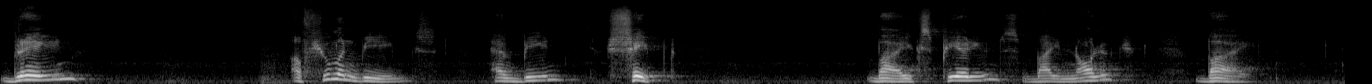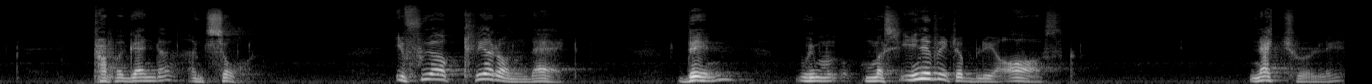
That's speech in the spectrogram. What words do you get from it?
brain of human beings have been shaped by experience, by knowledge, by propaganda, and so on. If we are clear on that, then we m- must inevitably ask, naturally,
